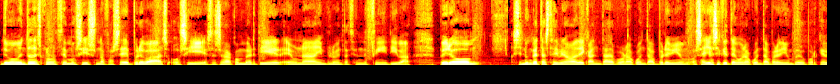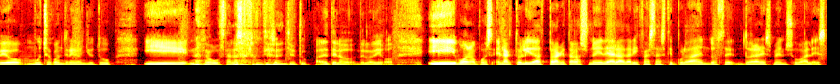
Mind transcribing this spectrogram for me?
De momento desconocemos si es una fase de pruebas o si esto se va a convertir en una implementación definitiva. Pero si nunca te has terminado de cantar por una cuenta premium, o sea, yo sí que tengo una cuenta premium, pero porque veo mucho contenido en YouTube y no me gustan los anuncios en YouTube, ¿vale? Te lo, te lo digo. Y bueno, pues en la actualidad, para que te hagas una idea, la tarifa está estipulada en 12 dólares mensuales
